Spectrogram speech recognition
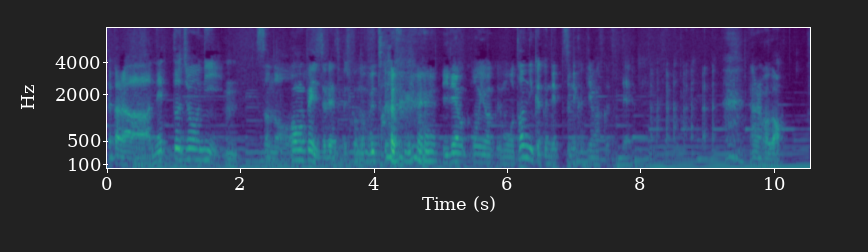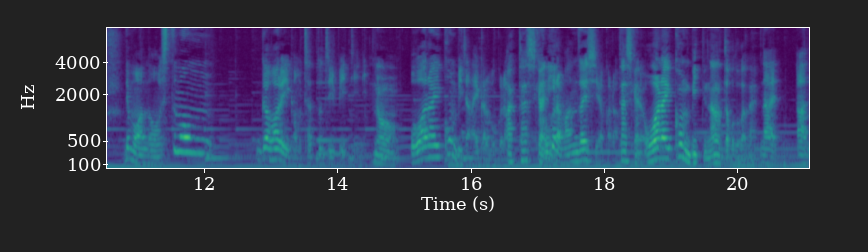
だからネット上にうん。そのホームページとりあえずぶち込んどこうぶち込む。入れ込みまくもうとにかくネットに書きまくって。なるほど。でもあの質問が悪いかもチャット GPT に。のお笑いコンビじゃないから僕あら確かに。僕ら漫才師やから。確かにお笑いコンビって名乗ったことがない。ない。あ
